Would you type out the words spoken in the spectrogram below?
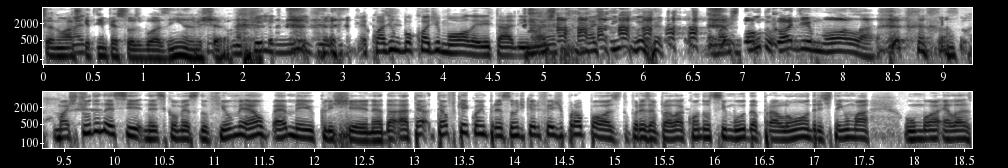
Você não acha mas, que tem pessoas boazinhas, Michel? Naquele nível, é quase um bocó de mola ele tá ali. Mas, mas, tem, mas tudo... Bocó de mola! Mas tudo nesse, nesse começo do filme é, é meio clichê, né? Até, até eu fiquei com a impressão de que ele fez de propósito. Por exemplo, ela quando se muda para Londres, tem uma, uma... Ela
